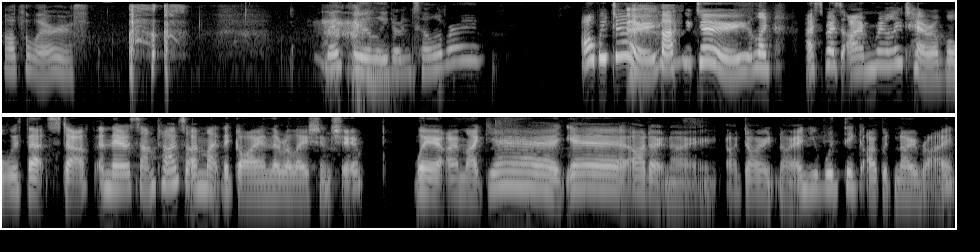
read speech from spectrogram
That's hilarious. They clearly don't celebrate. Oh, we do. we do. Like, I suppose I'm really terrible with that stuff. And there are sometimes I'm like the guy in the relationship where I'm like, yeah, yeah, I don't know. I don't know. And you would think I would know, right?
